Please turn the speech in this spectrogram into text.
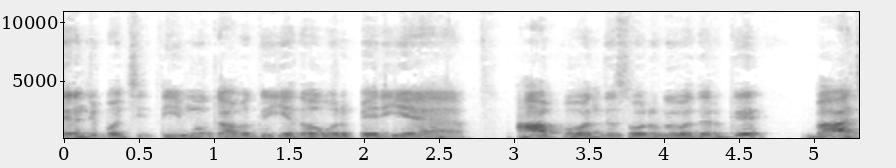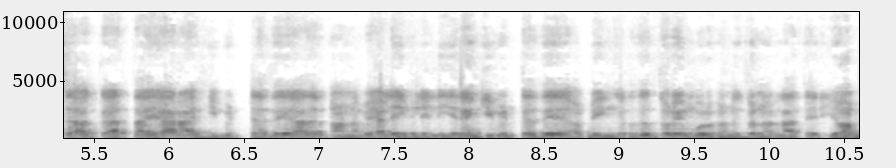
தெரிஞ்சு போச்சு. திமுகவுக்கு ஏதோ ஒரு பெரிய ஆப்பு வந்து சொருகுவதற்கு பாஜக தயாராகி விட்டது அதற்கான வேலைகளில் இறங்கி விட்டது அப்படிங்கிறது துரைமுருகனுக்கு நல்லா தெரியும்.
